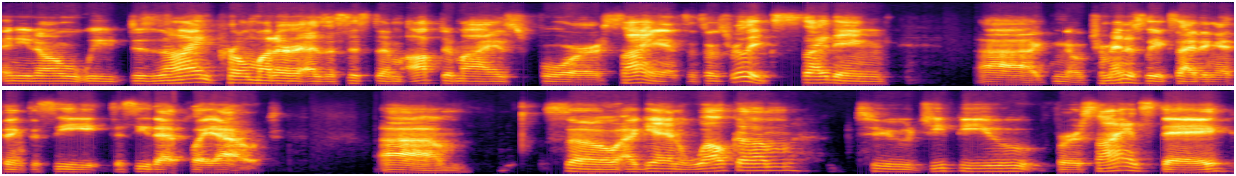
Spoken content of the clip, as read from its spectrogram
and you know, we designed Perlmutter as a system optimized for science, and so it's really exciting, uh, you know, tremendously exciting, I think, to see to see that play out. Um, so again, welcome to GPU for Science Day.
